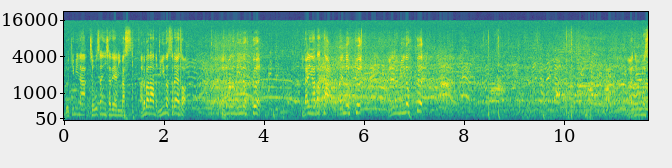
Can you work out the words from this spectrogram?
不気味な挑戦者であります。アルバラード右のストレート。輪島の右のフック。左が当たった。左のフック。輪島右のフック。輪島も執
